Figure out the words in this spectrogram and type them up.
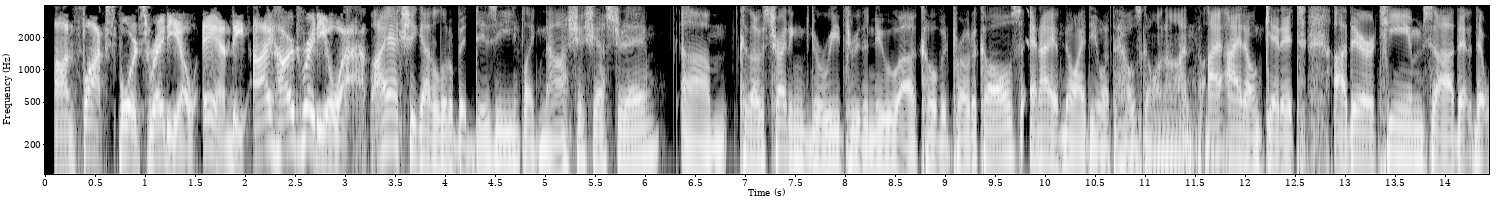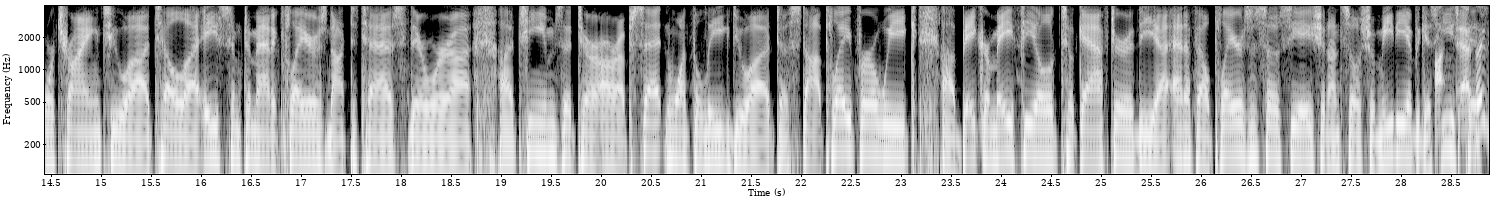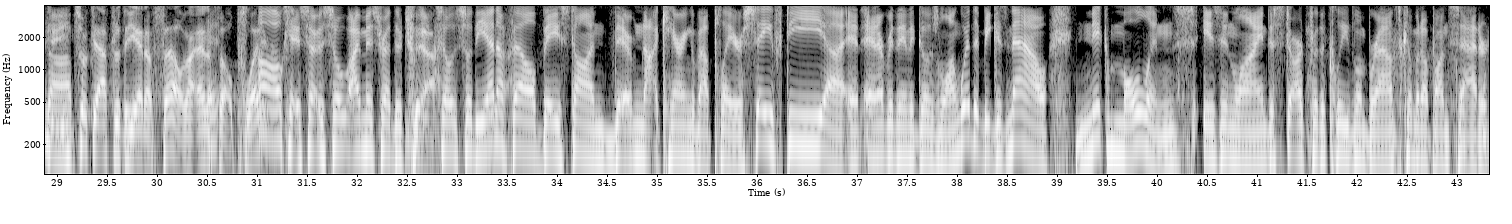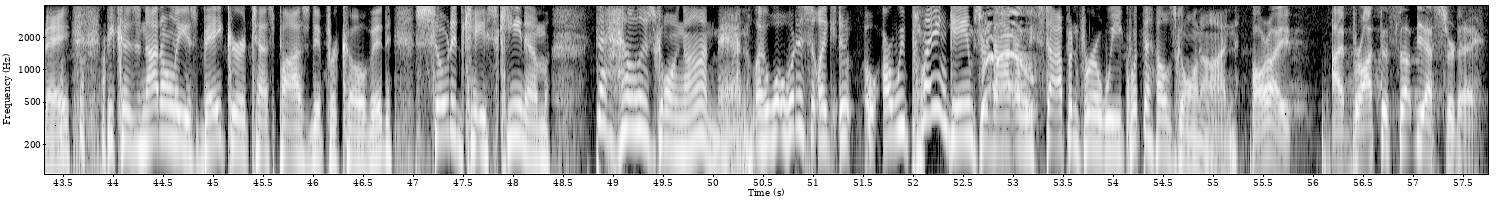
on Fox Sports Radio and the iHeartRadio app. I actually got a little bit dizzy, like nauseous yesterday, because I was trying to read through the new uh, COVID protocols, and I have no idea what the hell's going on. I, I don't get it. Uh, there are teams uh, that, that were trying to uh, tell uh, asymptomatic players not to test. There were uh, uh, teams that are, are upset and want the league to uh, to stop play for a week. Uh, Baker Mayfield took after the uh, NFL Players Association on social media because he's I pissed think off. he took after the NFL, not NFL players. Oh, okay. So, so I misread their tweet. Yeah. So, so the NFL, based on them not caring about player safety uh, and, and everything that goes along with it, because now Nick Mullens is in line to start for the Cleveland Browns coming up on Saturday, because not only is Baker test positive for COVID, so did Case Keenum. The hell is going on, man? Like, what, what is it like? uh, Are we playing games or not? Are we stopping for a week? What the hell's going on? All right. I brought this up yesterday,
